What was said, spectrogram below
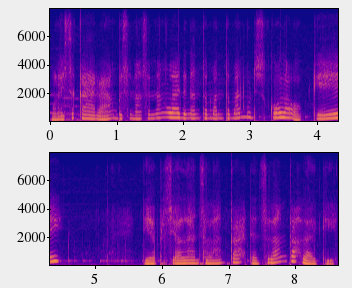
Mulai sekarang bersenang-senanglah dengan teman-temanmu di sekolah, oke? Okay? Dia berjalan selangkah dan selangkah lagi.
